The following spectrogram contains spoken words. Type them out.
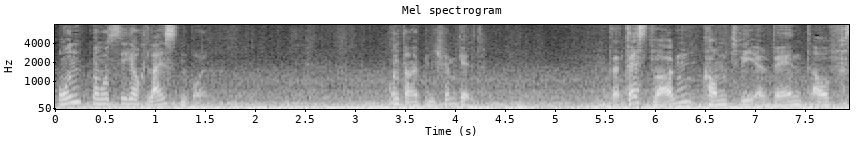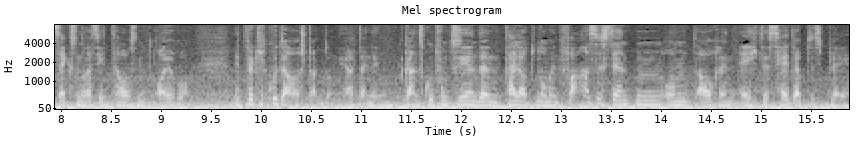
und man muss sich auch leisten wollen. Und damit bin ich beim Geld. Der Testwagen kommt, wie erwähnt, auf 36.000 Euro. Mit wirklich guter Ausstattung. Er hat einen ganz gut funktionierenden teilautonomen Fahrassistenten und auch ein echtes Head-Up-Display.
